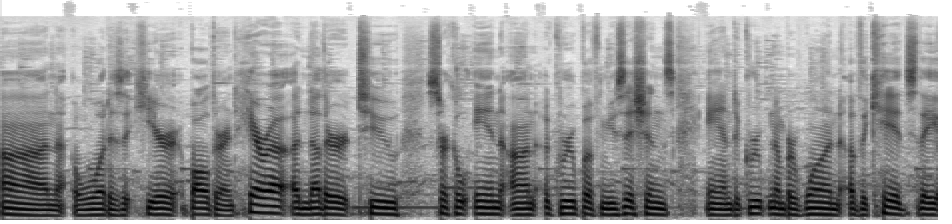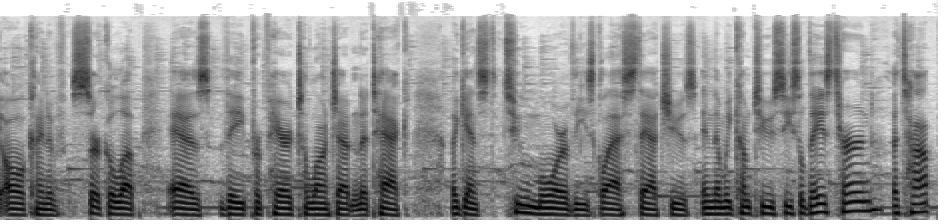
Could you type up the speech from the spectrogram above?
on what is it here? Balder and Hera. Another two circle in on a group of musicians, and group number one of the kids. They all kind of circle up as they prepare to launch out an attack against two more of these glass statues. And then we come to Cecil Day's turn atop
